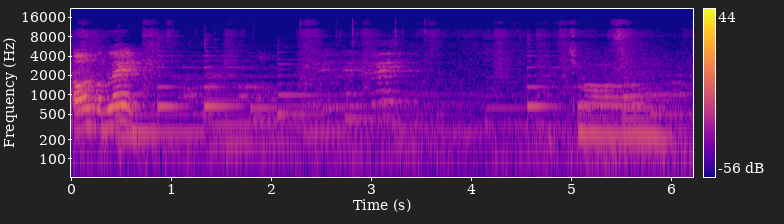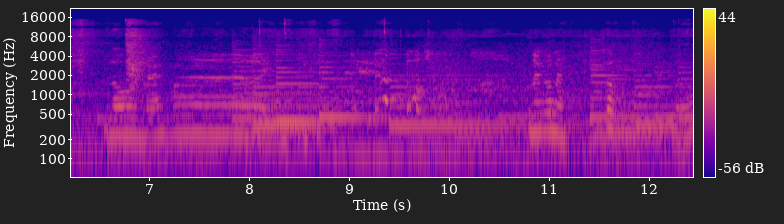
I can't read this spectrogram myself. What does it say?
Ơn cầm lên cho lôi mẹ ơi này con này khập này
